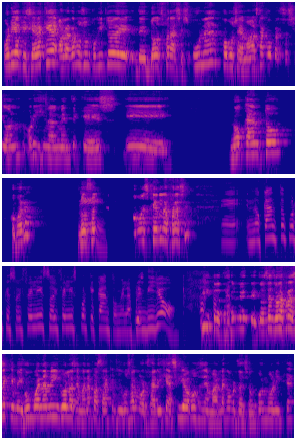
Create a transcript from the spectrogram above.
Mónica, quisiera que habláramos un poquito de, dos frases. Una, como se llamaba esta conversación originalmente, que es eh, no canto, ¿cómo era? No soy, ¿Cómo es que es la frase? Eh, no canto porque soy feliz, soy feliz porque canto, me la aprendí yo. Sí, totalmente. Entonces, una frase que me dijo un buen amigo la semana pasada que fuimos a almorzar y dije, así vamos a llamar la conversación con Mónica.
